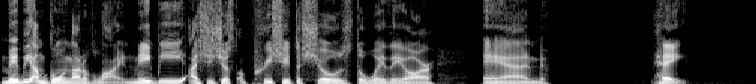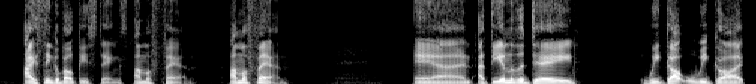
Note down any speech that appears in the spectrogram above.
maybe I'm going out of line. Maybe I should just appreciate the shows the way they are and hey, I think about these things. I'm a fan. I'm a fan. And at the end of the day, we got what we got.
